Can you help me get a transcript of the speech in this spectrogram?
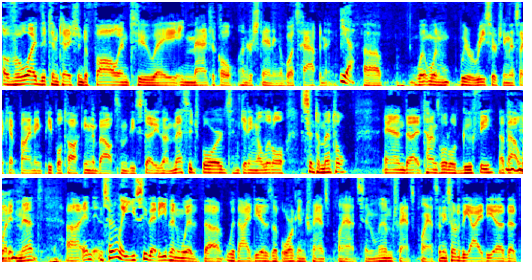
avoid the temptation to fall into a, a magical understanding of what's happening. Yeah. Uh, when, when we were researching this, I kept finding people talking about some of these studies on message boards and getting a little sentimental and uh, at times a little goofy about what it meant. Uh, and, and certainly you see that even with uh, with ideas of organ transplants and limb transplants. I mean, sort of the idea that,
